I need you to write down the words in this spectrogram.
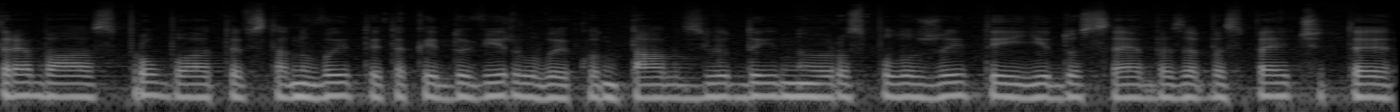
треба спробувати встановити такий довірливий контакт з людиною, розположити її до себе, забезпечити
